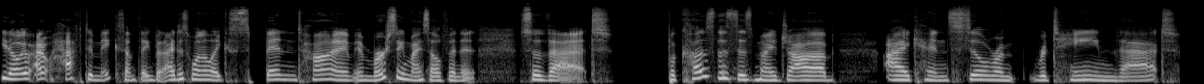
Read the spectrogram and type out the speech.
you know I don't have to make something, but I just want to like spend time immersing myself in it so that because this is my job, I can still re- retain that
